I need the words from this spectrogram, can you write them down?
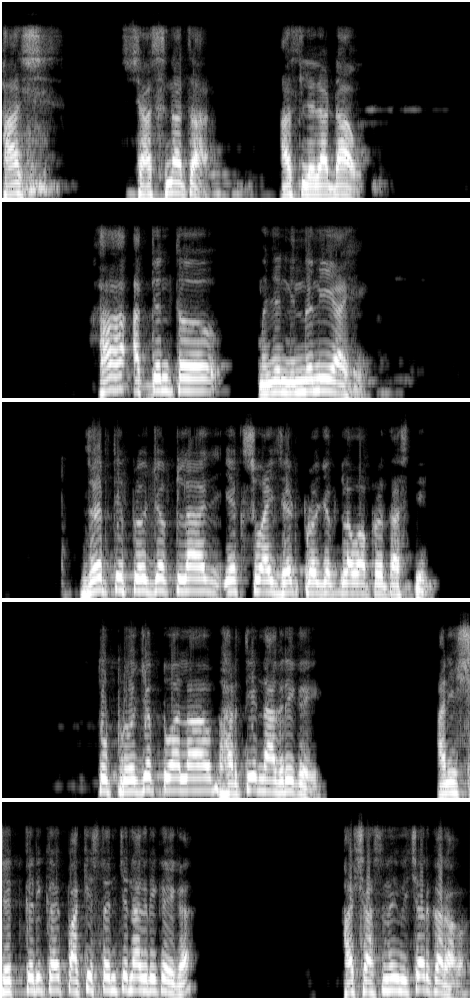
हा शासनाचा असलेला डाव हा अत्यंत म्हणजे निंदनीय आहे. जर ते प्रोजेक्टला एक्स वाय झेड प्रोजेक्टला वापरत असतील तो प्रोजेक्टवाला भारतीय नागरिक आहे. आणि शेतकरी काय पाकिस्तानचे नागरिक आहे का? हा शासनाने विचार करावा.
